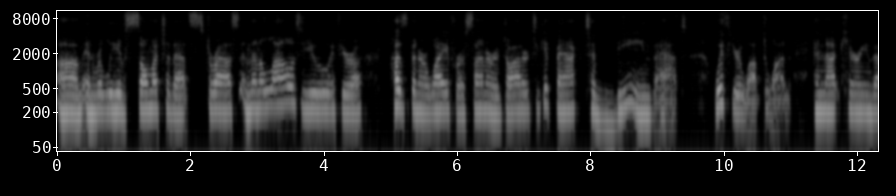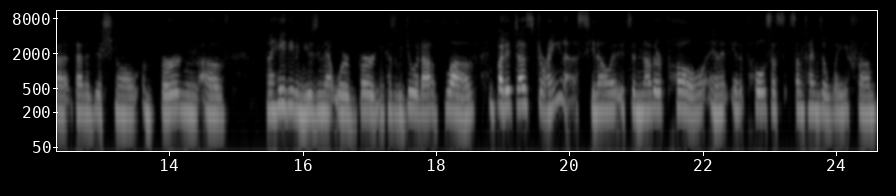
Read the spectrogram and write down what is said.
um, and relieves so much of that stress, and then allows you, if you're a husband or wife or a son or a daughter, to get back to being that with your loved one and not carrying that that additional burden of and I hate even using that word burden because we do it out of love, but it does drain us. You know, it's another pull and it, and it pulls us sometimes away from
